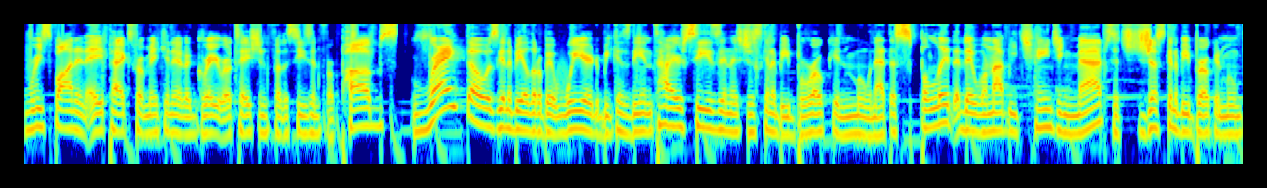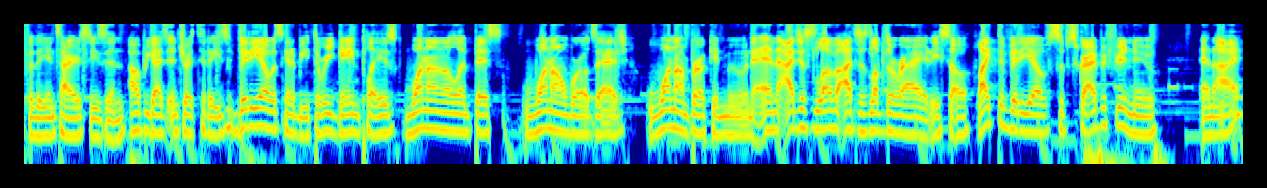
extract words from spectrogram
Respawn and Apex for making it a great rotation for the season for pubs. Rank though is going to be a little bit weird because the entire season is just going to be Broken Moon. At the split, they will not be changing maps. It's just going to be Broken Moon for the entire season. I hope you guys enjoyed today's video. It's going to be three gameplays, one on Olympus, one on World's Edge, one on Broken Moon. And I just love I just love the variety. So like the video, subscribe if you're new, and I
